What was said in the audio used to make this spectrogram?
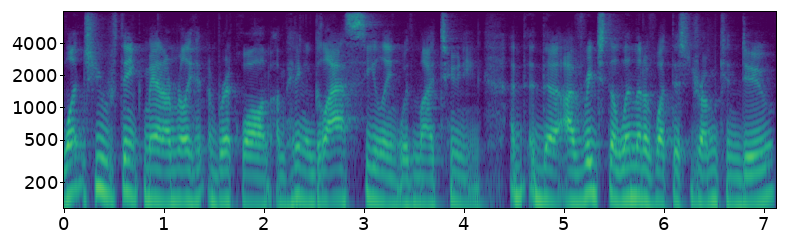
once you think, man, I'm really hitting a brick wall, I'm, hitting a glass ceiling with my tuning. Uh, I've reached the limit of what this drum can do.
